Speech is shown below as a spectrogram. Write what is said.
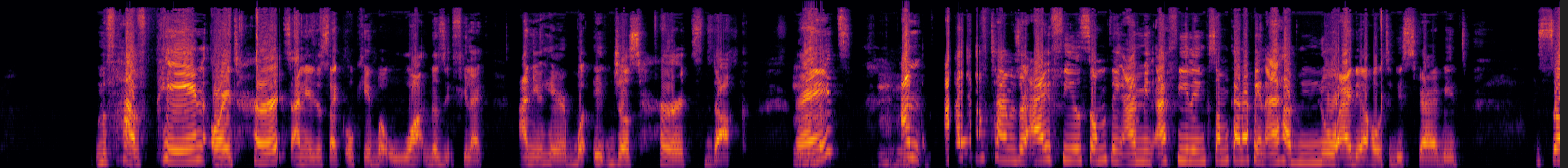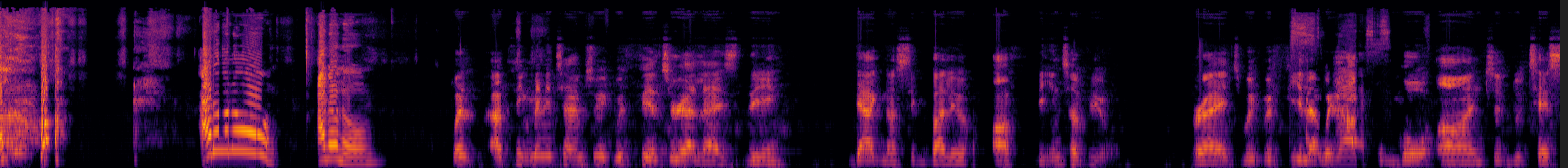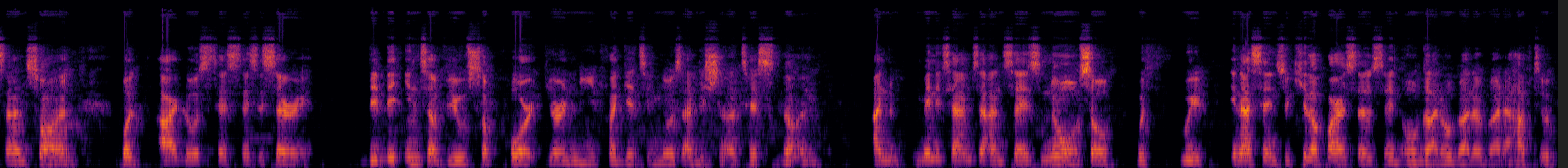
must have pain or it hurts and you're just like okay but what does it feel like? And you hear but it just hurts doc. Right? Mm-hmm. and i have times where i feel something i mean i'm feeling some kind of pain i have no idea how to describe it. So i don't know. I don't know. Well, I think many times we, we fail to realize the diagnostic value of the interview, right? We, we feel that we have to go on to do tests and so on. But are those tests necessary? Did the interview support your need for getting those additional tests done? And many times the answer is no. So we, we in a sense, we kill up ourselves saying, oh God, oh God, oh God, I have to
